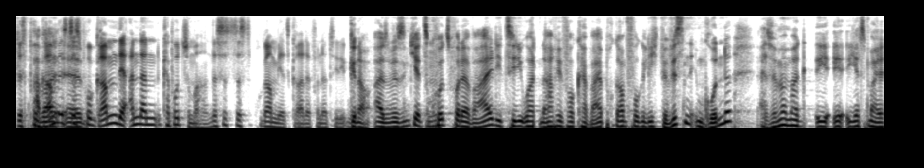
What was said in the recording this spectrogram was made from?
Das Programm Aber, ist das äh, Programm, der anderen kaputt zu machen. Das ist das Programm jetzt gerade von der CDU. Genau, also wir sind Mhm. jetzt kurz vor der Wahl. Die CDU hat nach wie vor kein Wahlprogramm vorgelegt. Wir wissen im Grunde, also wenn man mal äh, jetzt mal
